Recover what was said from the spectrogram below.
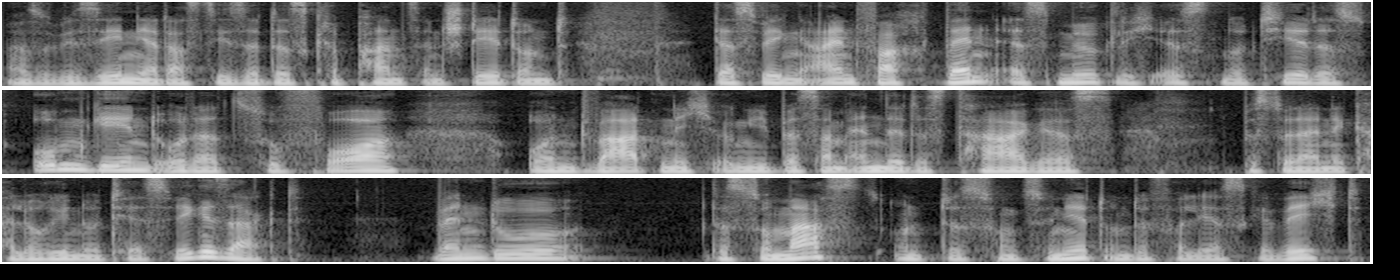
Also wir sehen ja, dass diese Diskrepanz entsteht und deswegen einfach, wenn es möglich ist, notiert es umgehend oder zuvor und warte nicht irgendwie bis am Ende des Tages, bis du deine Kalorien notierst. Wie gesagt, wenn du das so machst und das funktioniert und du verlierst Gewicht,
